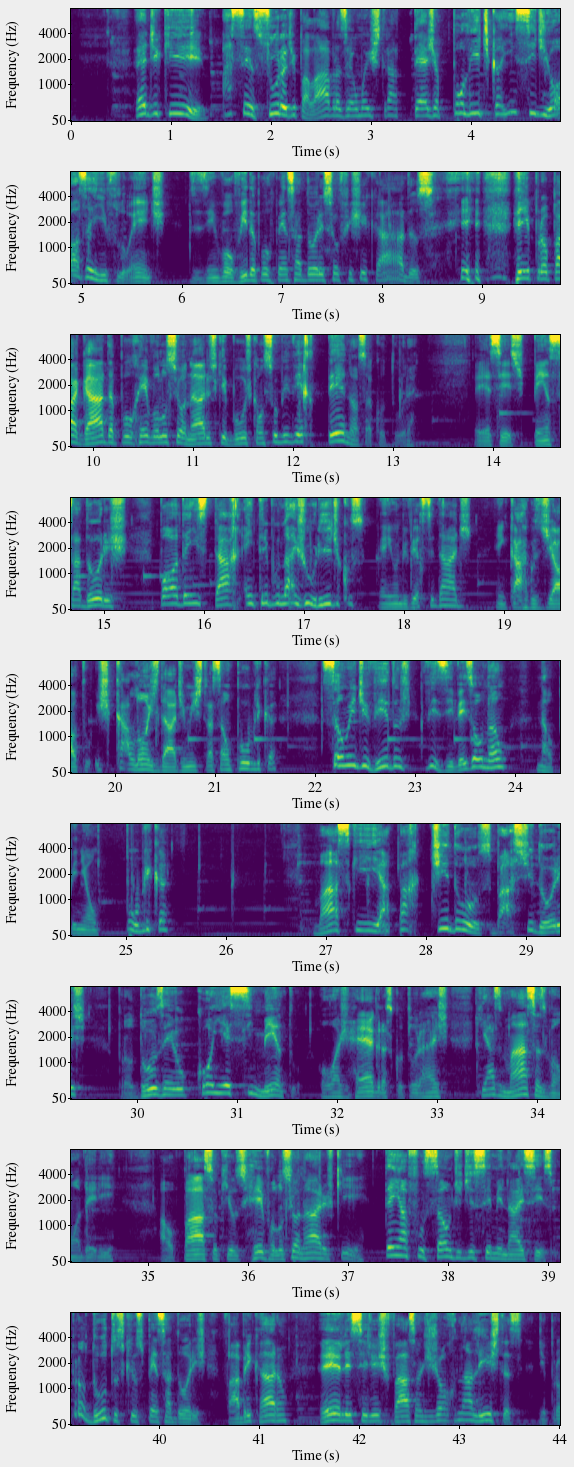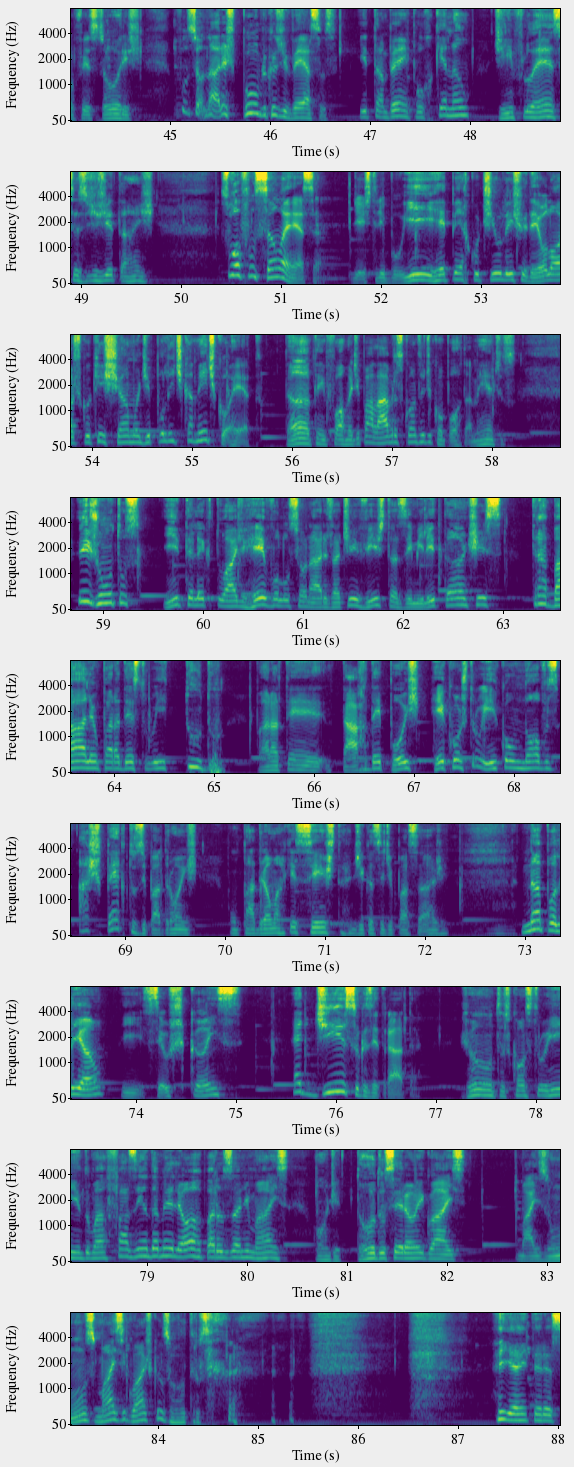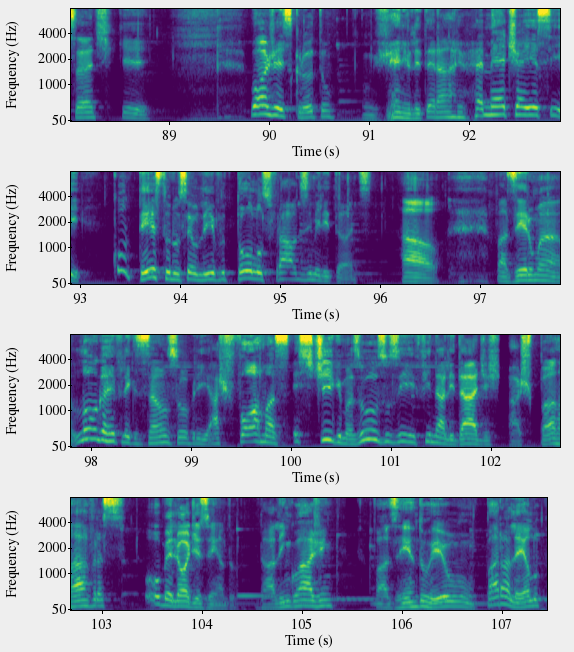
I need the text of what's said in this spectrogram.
é de que a censura de palavras é uma estratégia política insidiosa e influente, desenvolvida por pensadores sofisticados e, propagada por revolucionários que buscam subverter nossa cultura. Esses pensadores podem estar em tribunais jurídicos, em universidades, em cargos de alto escalões da administração pública, são indivíduos visíveis ou não na opinião pública mas que, a partir dos bastidores, produzem o conhecimento ou as regras culturais que as massas vão aderir. Ao passo que os revolucionários, que têm a função de disseminar esses produtos que os pensadores fabricaram, eles se disfarçam de jornalistas, de professores, funcionários públicos diversos e também, por que não, de influências digitais. Sua função é essa: distribuir e repercutir o lixo ideológico que chamam de politicamente correto, tanto em forma de palavras quanto de comportamentos. E juntos, intelectuais revolucionários ativistas e militantes trabalham para destruir tudo, para tentar depois reconstruir com novos aspectos e padrões, um padrão marxista, diga-se de passagem. Napoleão e seus cães é disso que se trata juntos construindo uma fazenda melhor para os animais, onde todos serão iguais, mas uns mais iguais que os outros. e é interessante que Roger Scruton, um gênio literário, remete a esse contexto no seu livro Tolos, Fraudes e Militantes, ao fazer uma longa reflexão sobre as formas, estigmas, usos e finalidades, as palavras, ou melhor dizendo, da linguagem fazendo eu um paralelo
